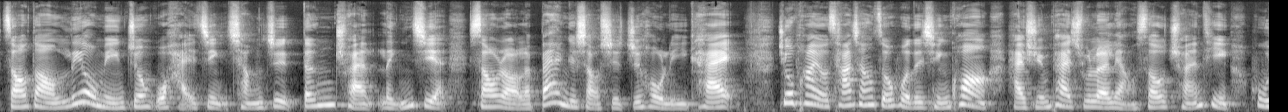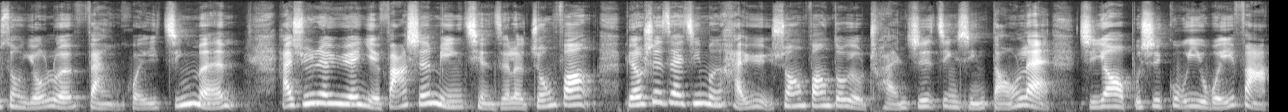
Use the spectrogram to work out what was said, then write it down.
遭到六名中国海警强制登船临检，骚扰了半个小时之后离开，就怕有擦枪走火的情况，海巡派出了两艘船艇护送游轮返回金门。海巡人员也发声明谴责了中方，表示在金门海域双方都有船只进行导览，只要不是故意违法，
